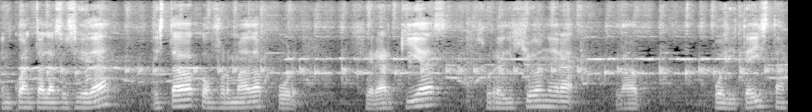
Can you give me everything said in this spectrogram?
En cuanto a la sociedad, estaba conformada por jerarquías, su religión era la politeísta.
